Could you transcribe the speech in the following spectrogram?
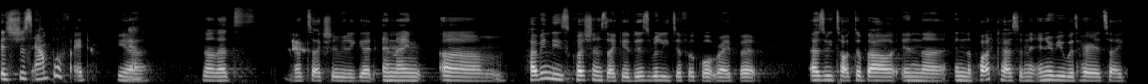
it's just amplified. Yeah. No, that's that's actually really good. And I um having these questions like it is really difficult, right? But as we talked about in the in the podcast in the interview with her, it's like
